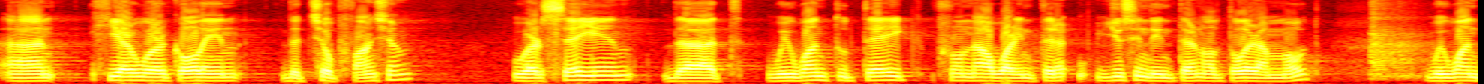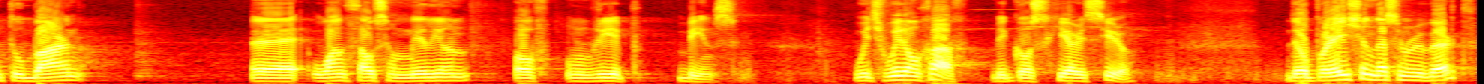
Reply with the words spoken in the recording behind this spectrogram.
And here we're calling the chop function. We are saying that we want to take from our, using the internal tolerant mode, we want to burn uh, 1,000 million of unripe beans, which we don't have because here is zero. The operation doesn't revert,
